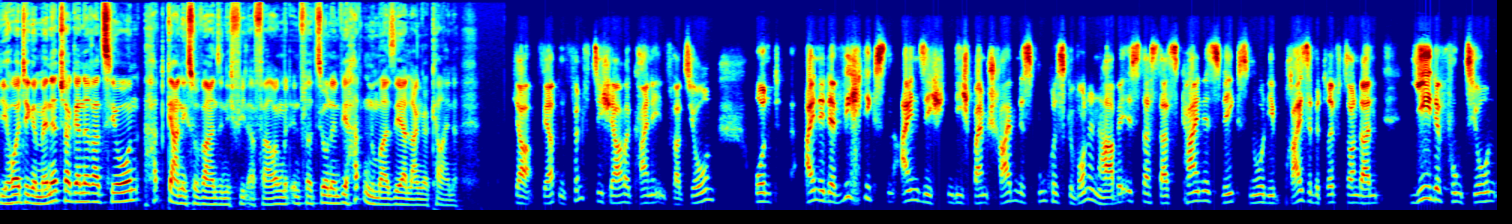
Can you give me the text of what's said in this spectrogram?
die heutige Manager-Generation hat gar nicht so wahnsinnig viel Erfahrung mit Inflation, denn wir hatten nun mal sehr lange keine. Ja, wir hatten 50 Jahre keine Inflation. Und eine der wichtigsten Einsichten, die ich beim Schreiben des Buches gewonnen habe, ist, dass das keineswegs nur die Preise betrifft, sondern jede Funktion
